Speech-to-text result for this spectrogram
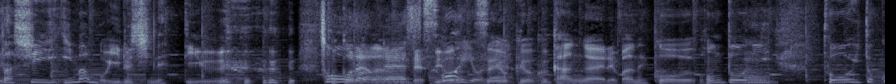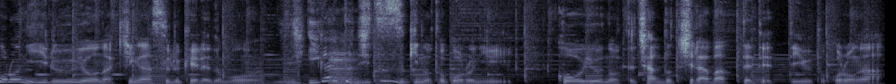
たし今もいるしねっていうところなんですよ。よね。よくよく考えればね。こう本当にうん遠いところにいるような気がするけれども意外と地続きのところにこういうのってちゃんと散らばっててっていうところが。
